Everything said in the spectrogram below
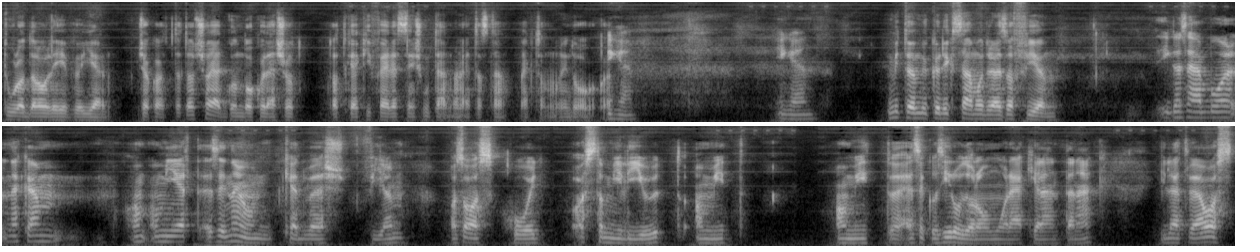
túloldalon lévő ilyen, csak a, tehát a saját gondolkodásodat kell kifejleszteni, és utána lehet aztán megtanulni dolgokat. Igen. Igen. Mitől működik számodra ez a film? Igazából nekem, am- amiért ez egy nagyon kedves film, az az, hogy azt a milliót, amit, amit ezek az irodalommorák jelentenek, illetve azt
